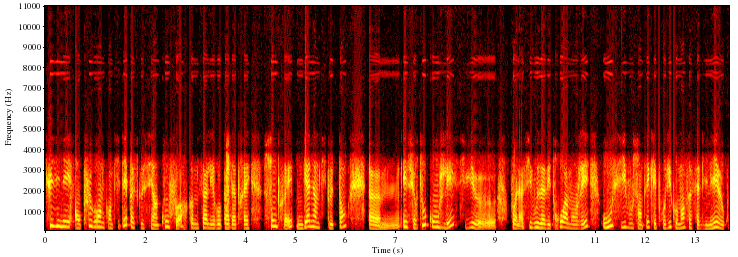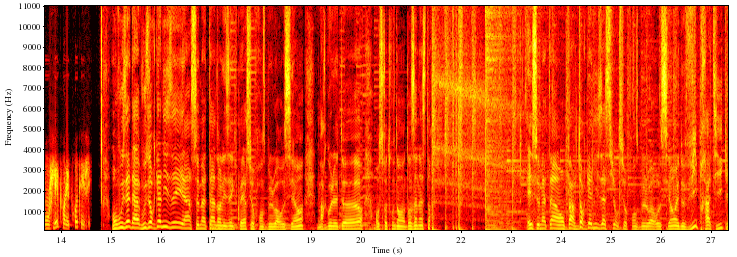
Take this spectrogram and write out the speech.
cuisiner en plus grande quantité parce que c'est un confort, comme ça les repas d'après sont prêts, on gagne un petit peu de temps, euh, et surtout congeler si, euh, voilà, si vous avez trop à manger ou si vous sentez que les produits commencent à s'abîmer, euh, congeler pour les protéger. On vous aide à vous organiser hein, ce matin dans les experts sur France Bleu Océan. Margot Letor, on se retrouve dans un instant. Et ce matin, on parle d'organisation sur France Bleu Océan et de vie pratique.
